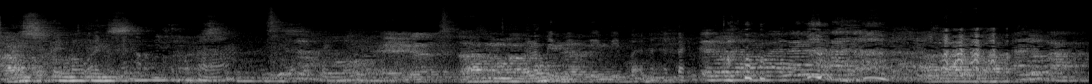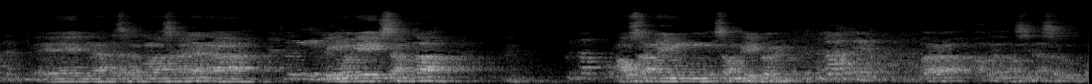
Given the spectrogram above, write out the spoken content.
High school, high school. Eh, lahat ng mga ko, pinarating Pero wala. Ano ba? Eh, dinadasal ko nga sana na mag-exam ka, ako sana yung exam paper. Bakit? Para ako na lang sinasagot mo.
